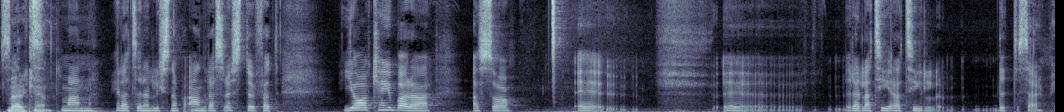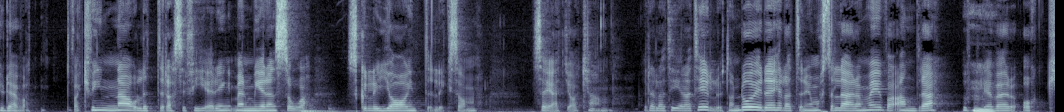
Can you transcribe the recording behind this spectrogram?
så Verkligen. Att man mm. hela tiden lyssnar på andras röster. För att jag kan ju bara alltså, eh, eh, relatera till lite så här, hur det är att vara kvinna och lite rasifiering. Men mer än så skulle jag inte liksom säga att jag kan relatera till. Utan då är det hela tiden, jag måste lära mig vad andra upplever mm. och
